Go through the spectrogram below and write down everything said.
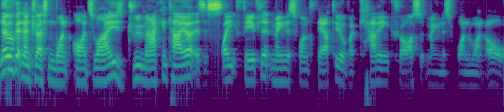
Now we've got an interesting one odds wise. Drew McIntyre is a slight favourite, minus 130 over Karrion Kross at minus 110.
